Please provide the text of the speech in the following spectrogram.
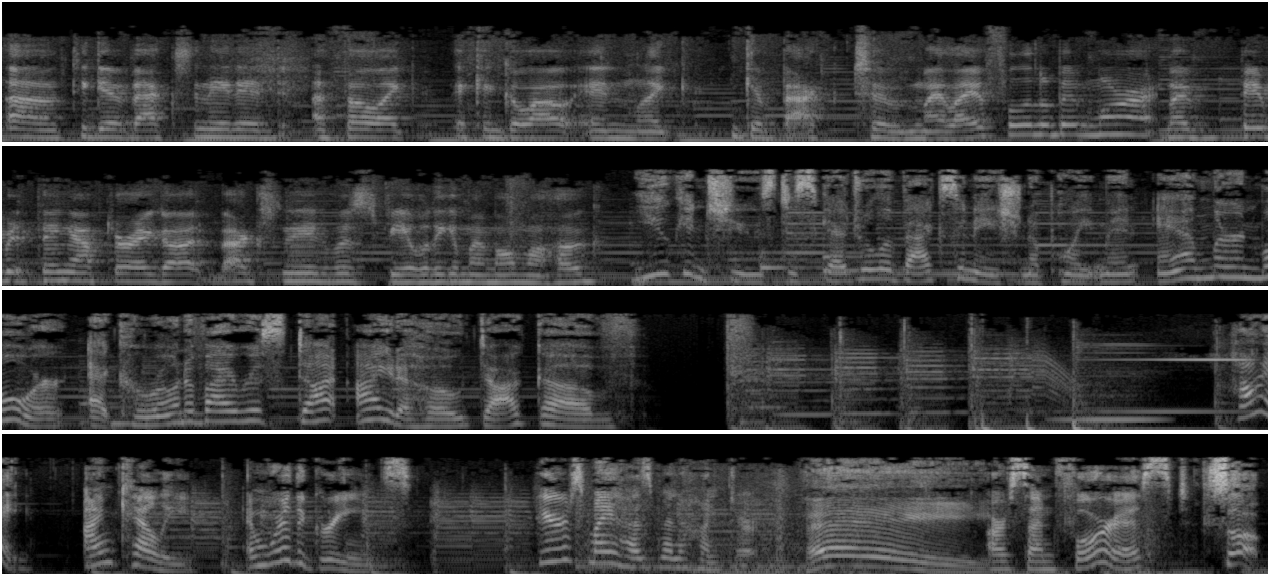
uh, to get vaccinated. I felt like I could go out and like get back to my life a little bit more. My favorite thing after I got vaccinated was to be able to give my mom a hug. You can choose to schedule a vaccination appointment and learn more at coronavirus.idaho.gov. Hi, I'm Kelly, and we're the Greens. Here's my husband, Hunter. Hey! Our son, Forrest. Sup?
